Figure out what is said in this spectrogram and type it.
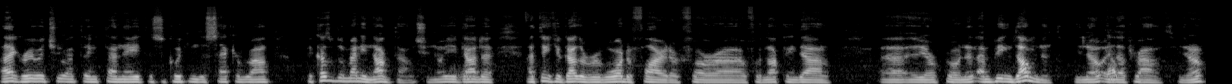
I agree with you. I think 10-8 is good in the second round because of the many knockdowns. You know, you mm-hmm. gotta. I think you gotta reward a fighter for uh, for knocking down uh, your opponent and being dominant, you know, yep. in that round, you know.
